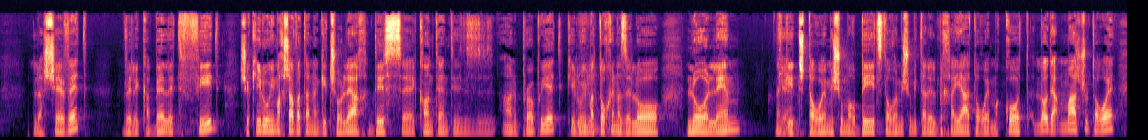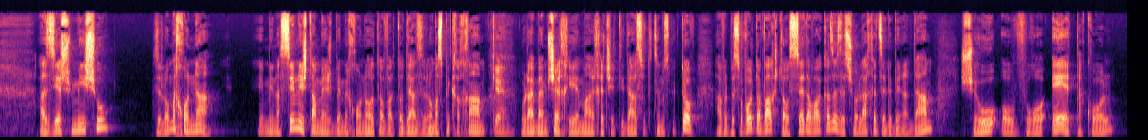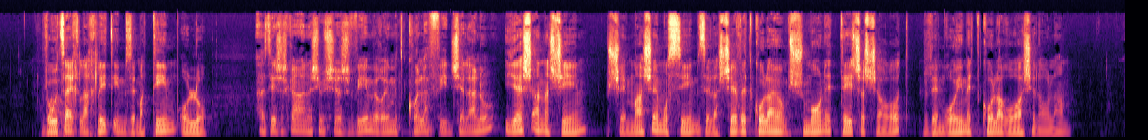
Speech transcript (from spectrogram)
לשבת ולקבל את פיד, שכאילו אם עכשיו אתה נגיד שולח this uh, content is unappropriate, כאילו אם Mhm. התוכן הזה לא, לא הולם, נגיד כן. שאתה רואה מישהו מרביץ, אתה רואה מישהו מתעלל בחיה, אתה רואה מכות, לא יודע, משהו אתה רואה, אז יש מישהו, זה לא מכונה, מנסים להשתמש במכונות, אבל אתה יודע, זה לא מספיק חכם, כן. אולי בהמשך יהיה מערכת שתדע לעשות את זה מספיק טוב, אבל בסופו של דבר כשאתה עושה דבר כזה, זה שולח את זה לבן אדם שהוא הוא רואה את הכל, והוא. צריך להחליט אם זה מתאים או לא. אז יש אשכרה אנשים שיושבים ורואים את כל הפיד שלנו, יש אנשים שמה שהם עושים זה לשבת כל היום 8-9 שעות, והם רואים את כל הרוע של העולם.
